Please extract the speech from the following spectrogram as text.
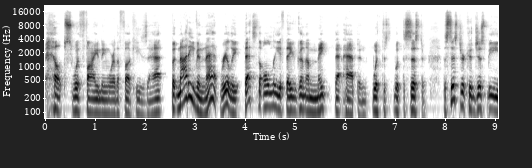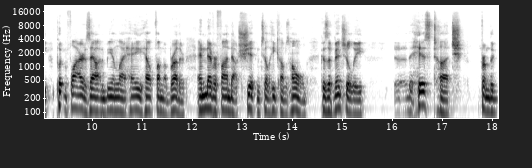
helps with finding where the fuck he's at. But not even that, really. That's the only if they're gonna make that happen with the with the sister. The sister could just be putting flyers out and being like, "Hey, help find my brother," and never find out shit until he comes home. Because eventually, uh, his touch from the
